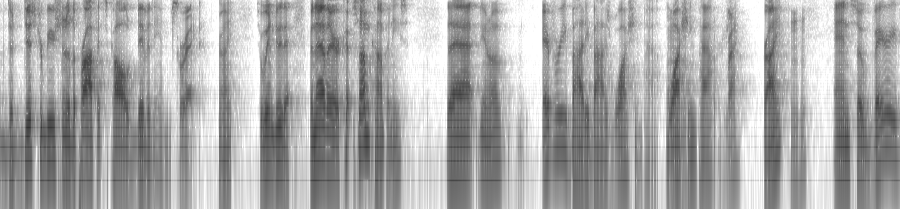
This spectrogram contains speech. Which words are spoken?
the distribution of the profits called dividends, Correct. right? So we didn't do that. But now there are some companies that you know everybody buys washing powder, washing powders, Mm-hmm. Right. right? Mm-hmm. And so very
